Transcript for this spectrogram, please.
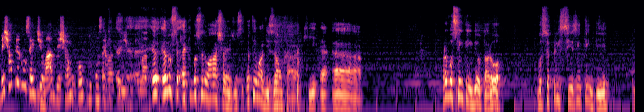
deixar o preconceito de lado, deixar um pouco do conservadorismo de lado. Eu, eu não sei, é que você não acha, Andy, assim, eu tenho uma visão, cara, que é, é, para você entender o tarô, você precisa entender um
